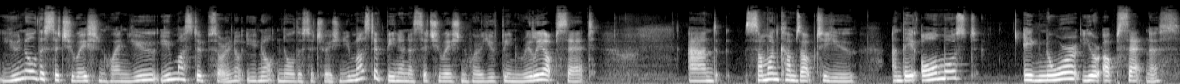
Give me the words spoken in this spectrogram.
You know the situation when you you must have sorry, not you not know the situation. You must have been in a situation where you've been really upset and someone comes up to you and they almost ignore your upsetness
